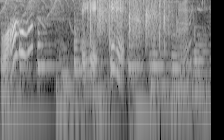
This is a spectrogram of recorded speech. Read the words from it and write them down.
What? Hmm?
